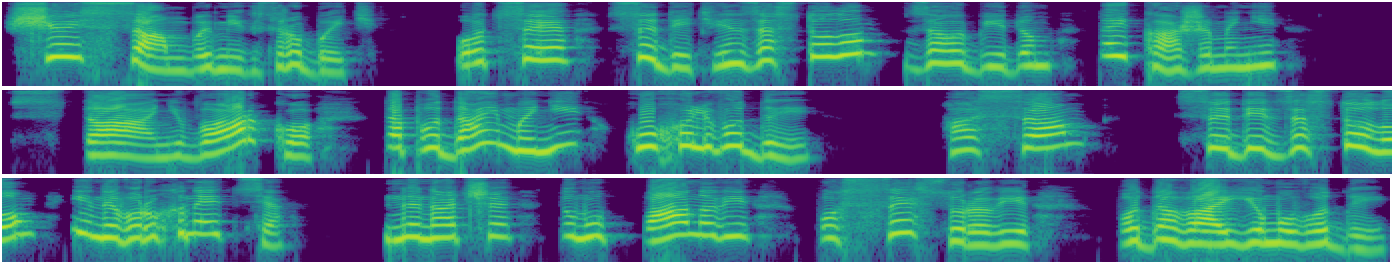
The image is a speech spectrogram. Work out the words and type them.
що й сам би міг зробити. Оце сидить він за столом за обідом та й каже мені Встань, Варко, та подай мені кухоль води. А сам сидить за столом і не ворухнеться, неначе тому панові посесурові подавай йому води,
